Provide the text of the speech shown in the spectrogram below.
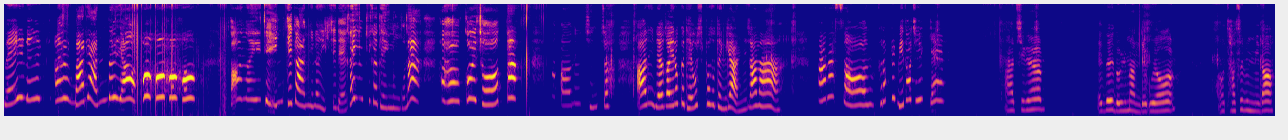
왜 이래? 아유, 말이 안 들려. 호호호호. 너는 이제 인기가 아니라 이제 내가 인기가 되는구나. 하하, 꼴 좋다. 아니, 진짜. 아니, 내가 이렇게 되고 싶어서 된 게 아니잖아. 알았어. 그렇게 믿어줄게. 아, 지금 애들 놀리면 안 되고요. 어, 자습입니다. 아,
